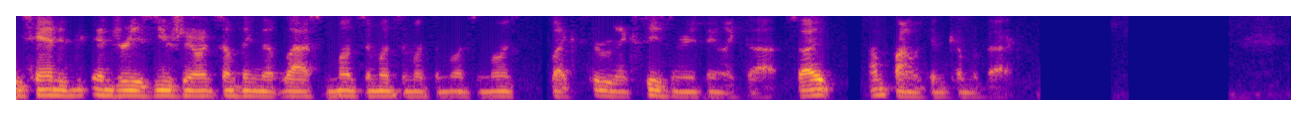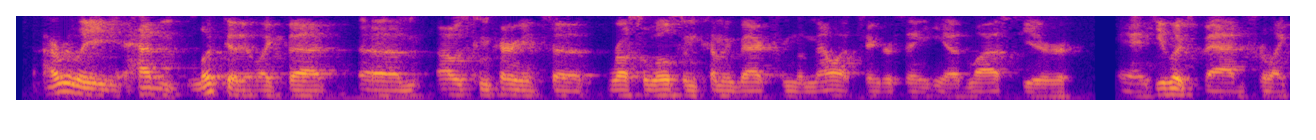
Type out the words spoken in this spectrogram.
these hand injuries usually aren't something that lasts months and months and months and months and months like through next season or anything like that. So I I'm fine with him coming back. I really hadn't looked at it like that. Um, I was comparing it to Russell Wilson coming back from the mallet finger thing he had last year, and he looked bad for like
